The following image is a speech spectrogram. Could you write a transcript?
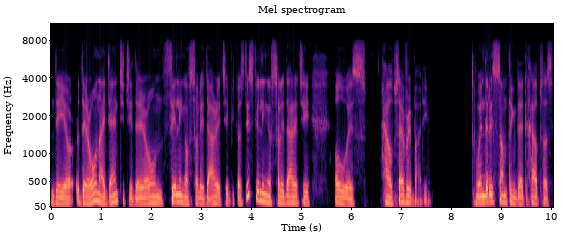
their their own identity, their own feeling of solidarity, because this feeling of solidarity always helps everybody. When there is something that helps us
